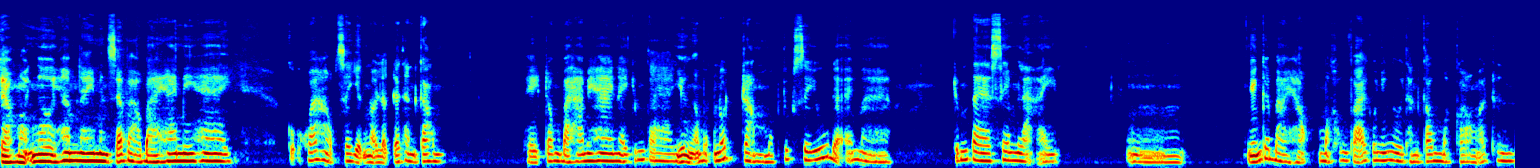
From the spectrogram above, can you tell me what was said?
Chào mọi người, hôm nay mình sẽ vào bài 22 của khóa học xây dựng nội lực để thành công. Thì trong bài 22 này chúng ta dừng ở một nốt trầm một chút xíu để mà chúng ta xem lại um, những cái bài học mà không phải của những người thành công mà còn ở trên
